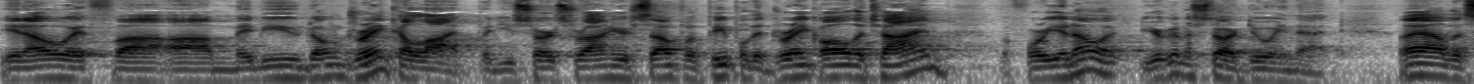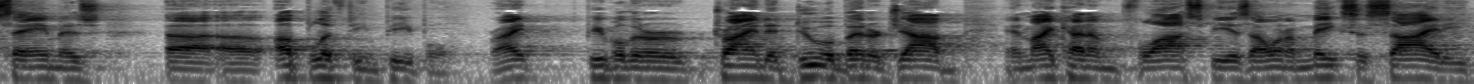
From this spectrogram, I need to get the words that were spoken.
you know, if uh, um, maybe you don't drink a lot, but you start surrounding yourself with people that drink all the time, before you know it, you're going to start doing that. Well, the same as uh, uh, uplifting people, right? People that are trying to do a better job. And my kind of philosophy is I want to make society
